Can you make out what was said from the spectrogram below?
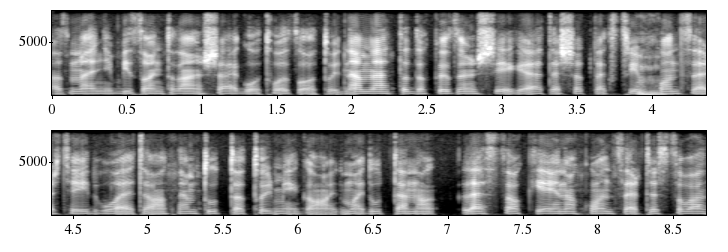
az mennyi bizonytalanságot hozott, hogy nem láttad a közönséget, esetleg stream uh-huh. koncertjeid voltak, nem tudtad, hogy még a, majd utána lesz, aki eljön a koncertre, szóval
